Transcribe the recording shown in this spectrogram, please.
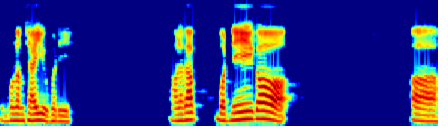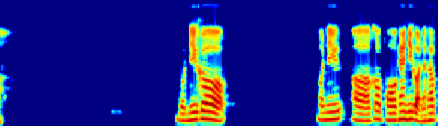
ผมกำลังใช้อยู่พอดีเอาละครับ บทนี้ก็อ่บทนี้ก็ วันนี้เอ่อก็พอแค่นี้ก่อนนะครับ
